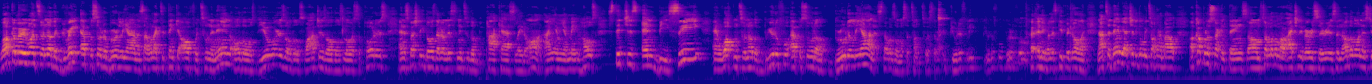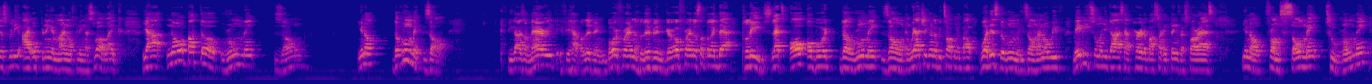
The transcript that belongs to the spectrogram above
Welcome everyone to another great episode of Brutally Honest. I would like to thank you all for tuning in, all those viewers, all those watchers, all those loyal supporters, and especially those that are listening to the podcast later on. I am your main host, Stitches NBC, and welcome to another beautiful episode of Brutally Honest. That was almost a tongue twister, right? Beautifully, beautiful, beautiful. But anyway, let's keep it going. Now today we're actually gonna be talking about a couple of certain things. Um, some of them are actually very serious, and the other one is just really eye-opening and mind-opening as well. Like Y'all know about the roommate zone? You know, the roommate zone. If you guys are married, if you have a living boyfriend, a living girlfriend, or something like that, please let's all avoid the roommate zone. And we're actually going to be talking about what is the roommate zone. I know we've maybe some of you guys have heard about certain things as far as you know from soulmate to roommate.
